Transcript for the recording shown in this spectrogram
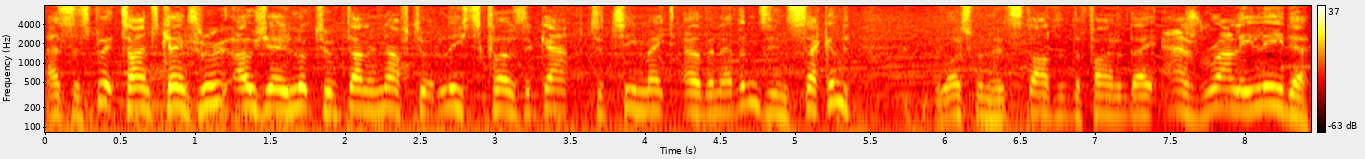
As the split times came through, Ogier looked to have done enough to at least close the gap to teammate Elfyn Evans in second. The Welshman had started the final day as rally leader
